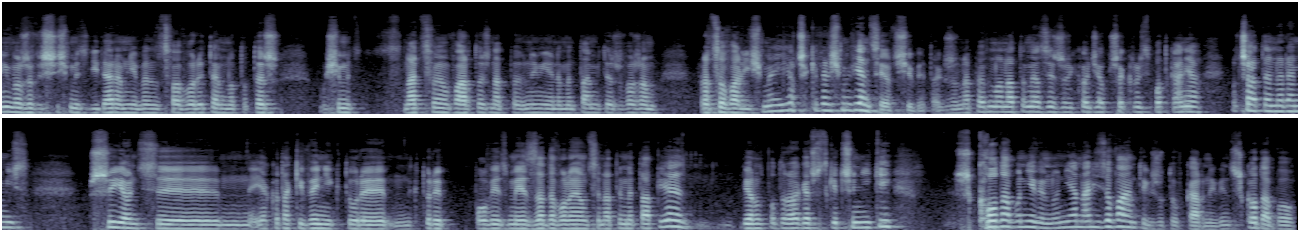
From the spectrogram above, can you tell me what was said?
mimo że wyszliśmy z liderem, nie będąc faworytem, no to też musimy znać swoją wartość, nad pewnymi elementami też uważam pracowaliśmy i oczekiwaliśmy więcej od siebie, także na pewno natomiast jeżeli chodzi o przekrój spotkania, no trzeba ten remis przyjąć y, jako taki wynik, który, który powiedzmy jest zadowalający na tym etapie, biorąc pod uwagę wszystkie czynniki. Szkoda, bo nie wiem, no nie analizowałem tych rzutów karnych, więc szkoda, bo,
